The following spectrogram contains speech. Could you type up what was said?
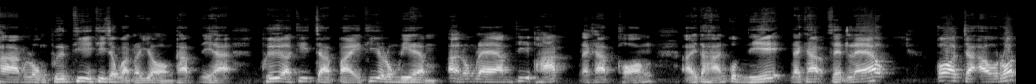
ทางลงพื้นที่ที่จังหวัดระยองครับนี่ฮะเพื่อที่จะไปที่โรงเรียนอ่าโรงแรมที่พักนะครับของไอทหารกลุ่มนี้นะครับเสร็จแล้วก็จะเอารถ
